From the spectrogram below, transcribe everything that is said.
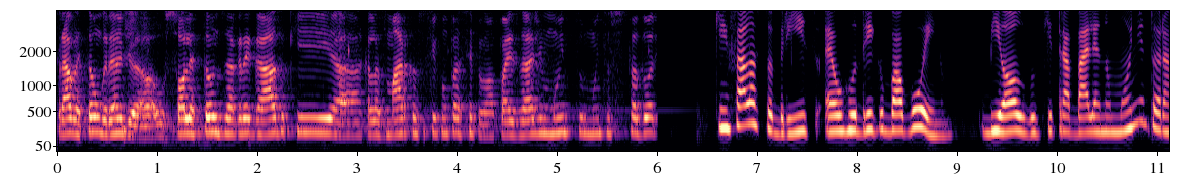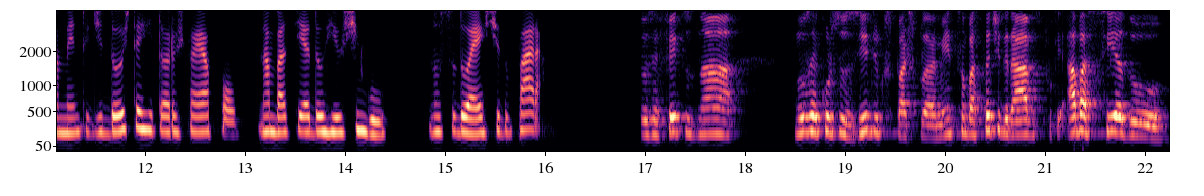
Estrago é tão grande, o solo é tão desagregado que aquelas marcas ficam para sempre. É uma paisagem muito, muito assustadora. Quem fala sobre isso é o Rodrigo Balbueno, biólogo que trabalha no monitoramento de dois territórios caiapó, na bacia do rio Xingu, no sudoeste do Pará. Os efeitos na, nos recursos hídricos, particularmente, são bastante graves, porque a bacia do,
